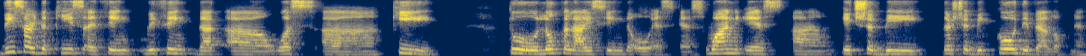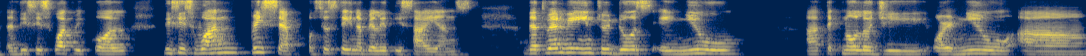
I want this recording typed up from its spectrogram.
These are the keys I think we think that uh, was uh, key to localizing the OSS. One is uh, it should be, there should be co-development. And this is what we call, this is one precept of sustainability science that when we introduce a new uh, technology or new uh,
